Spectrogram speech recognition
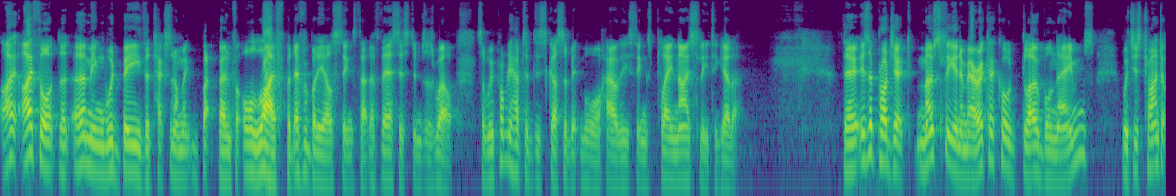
I, I, thought that IRMNG would be the taxonomic backbone for all life, but everybody else thinks that of their systems as well. So we probably have to discuss a bit more how these things play nicely together. There is a project mostly in America called Global Names, which is trying to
